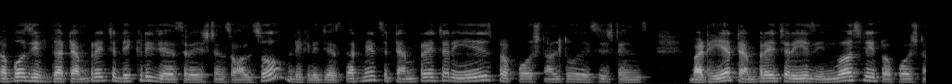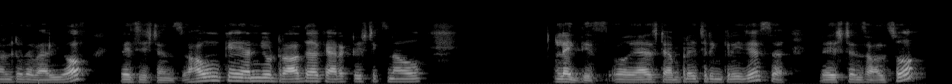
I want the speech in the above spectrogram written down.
suppose if the temperature decreases resistance also decreases. That means the temperature is proportional to resistance. But here temperature is inversely proportional to the value of resistance. How can you draw the characteristics now? Like this. As temperature increases resistance also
